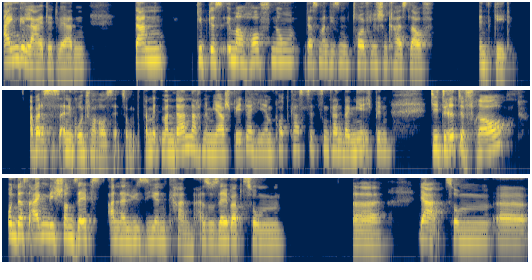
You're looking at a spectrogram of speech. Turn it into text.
eingeleitet werden, dann gibt es immer Hoffnung, dass man diesem teuflischen Kreislauf entgeht. Aber das ist eine Grundvoraussetzung, damit man dann nach einem Jahr später hier im Podcast sitzen kann. Bei mir, ich bin die dritte Frau und das eigentlich schon selbst analysieren kann. Also selber zum, äh, ja, zum äh,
